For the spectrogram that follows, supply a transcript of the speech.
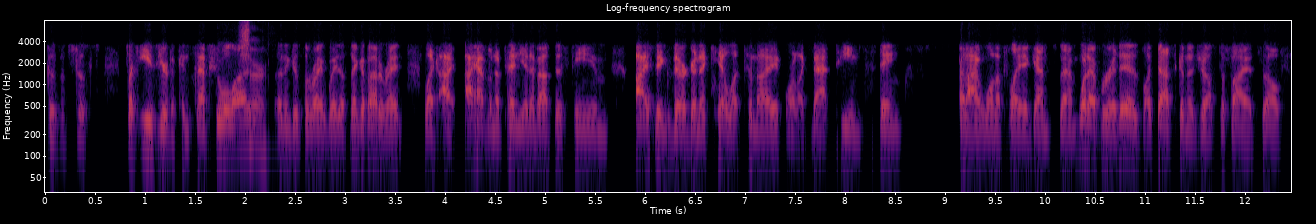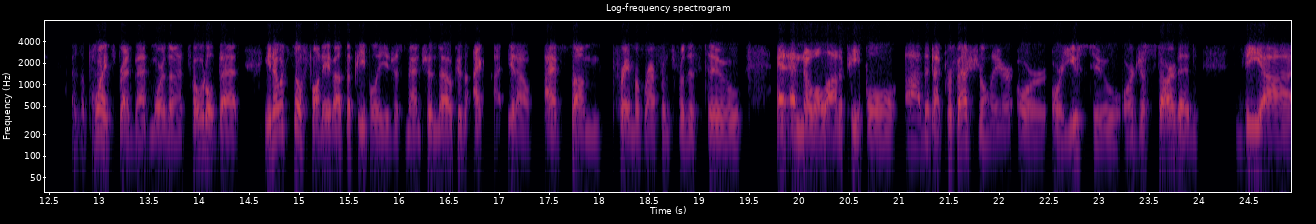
because it's just it's like easier to conceptualize. Sure. I think is the right way to think about it, right? Like I, I have an opinion about this team. I think they're going to kill it tonight, or like that team stinks, and I want to play against them. Whatever it is, like that's going to justify itself as a point spread bet more than a total bet. You know what's so funny about the people you just mentioned though, because I, I, you know, I have some frame of reference for this too, and, and know a lot of people uh, that bet professionally or, or or used to or just started. The uh,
